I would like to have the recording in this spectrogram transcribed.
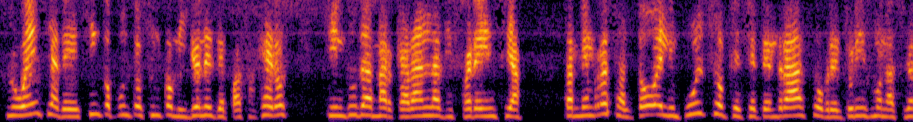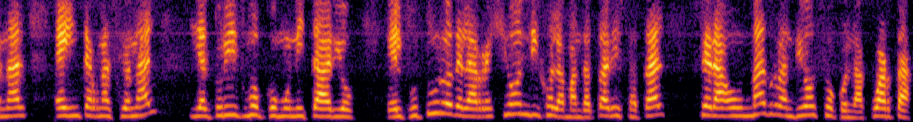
fluencia de 5.5 millones de pasajeros sin duda marcarán la diferencia. También resaltó el impulso que se tendrá sobre el turismo nacional e internacional y el turismo comunitario. El futuro de la región, dijo la mandataria estatal, será aún más grandioso con la cuarta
